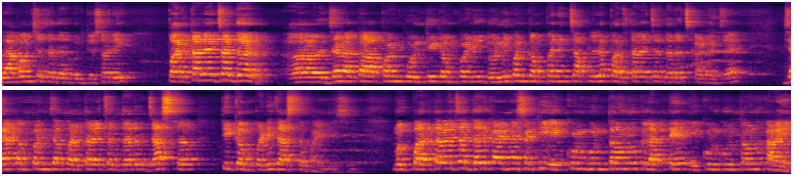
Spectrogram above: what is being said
लाभांशाचा दर बोलतोय सॉरी परताव्याचा दर जर आता आपण कोणती कंपनी दोन्ही पण कंपन्यांचा आपल्याला परताव्याचा दरच काढायचा आहे ज्या कंपनीचा परताव्याचा दर जास्त ती कंपनी जास्त फायदेशीर. मग परताव्याचा दर काढण्यासाठी एकूण गुंतवणूक लागते एकूण गुंतवणूक आहे.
